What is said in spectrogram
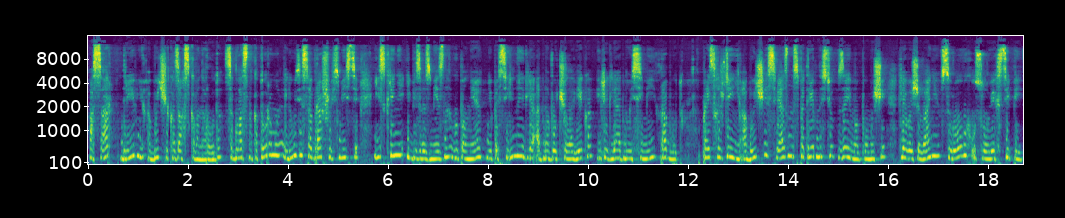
Асар – древний обычай казахского народа, согласно которому люди, собравшись вместе, искренне и безвозмездно выполняют непосильные для одного человека или для одной семьи работу. Происхождение обычая связано с потребностью взаимопомощи для выживания в суровых условиях степи.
